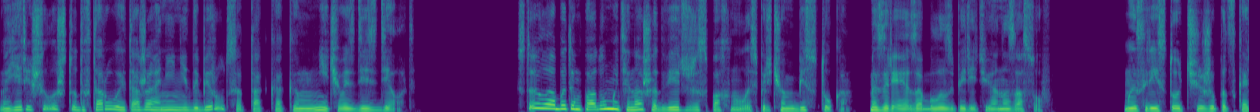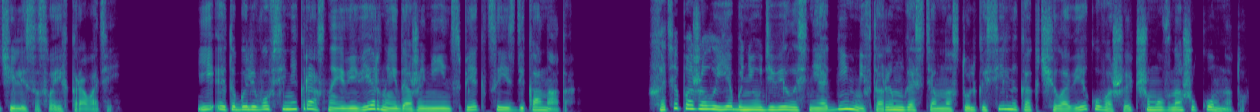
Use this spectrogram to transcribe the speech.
Но я решила, что до второго этажа они не доберутся, так как им нечего здесь делать. Стоило об этом подумать, и наша дверь же спахнулась, причем без стука. Зря я забыла сберечь ее на засов. Мы с Рис тотчас же подскочили со своих кроватей. И это были вовсе не красные виверны и даже не инспекции из деканата. Хотя, пожалуй, я бы не удивилась ни одним, ни вторым гостям настолько сильно, как человеку, вошедшему в нашу комнату,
